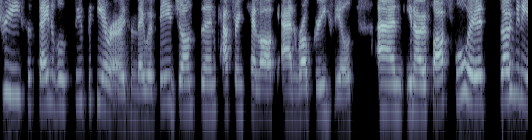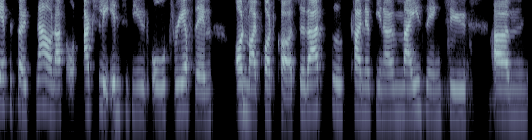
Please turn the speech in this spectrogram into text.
three sustainable superheroes, and they were Bea Johnson, Kathryn Kellogg, and Rob Greenfield. And you know, fast forward so many episodes now, and I've actually interviewed all three of them on my podcast. So that's kind of you know amazing to um,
